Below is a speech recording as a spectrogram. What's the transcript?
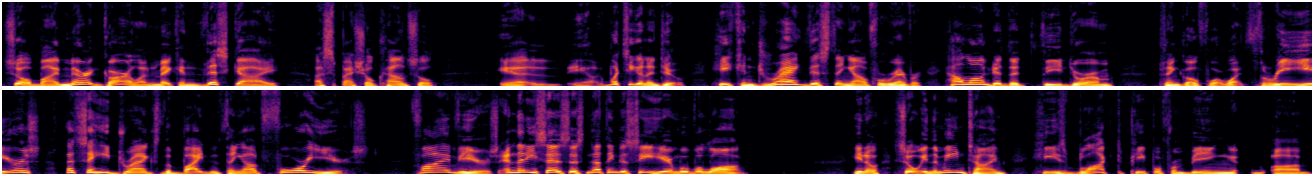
so by Merrick Garland making this guy a special counsel, uh, what's he going to do? He can drag this thing out forever. How long did the the Durham thing go for? What three years? Let's say he drags the Biden thing out four years, five years, and then he says there's nothing to see here. Move along. You know, so in the meantime, he's blocked people from being um,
